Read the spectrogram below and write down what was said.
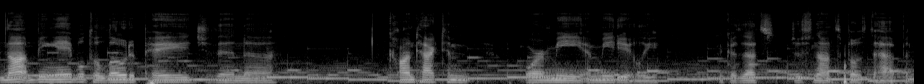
not being able to load a page, then uh, contact him or me immediately because that's just not supposed to happen.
